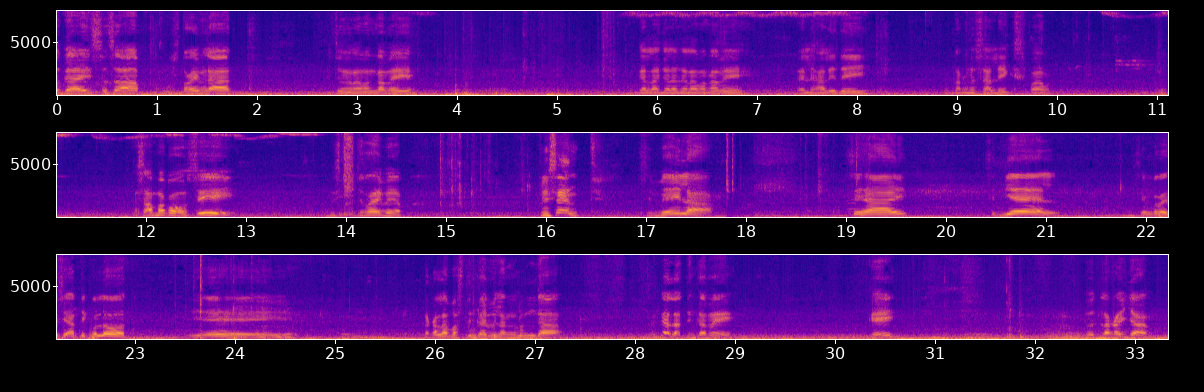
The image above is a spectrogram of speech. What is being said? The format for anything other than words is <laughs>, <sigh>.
Hello guys, what's up? Kumusta kayong lahat? Dito na naman kami. Gala-gala na naman kami. Dahil holiday. Punta na sa Lakes Park. Kasama ko si Mr. Driver. Present. Si Bella. Si Hi. Si Biel. Siyempre si Ate Kulot. Yay. Nakalabas din kami lang lungga. Nagala din kami Okay? Good lang kayo dyan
